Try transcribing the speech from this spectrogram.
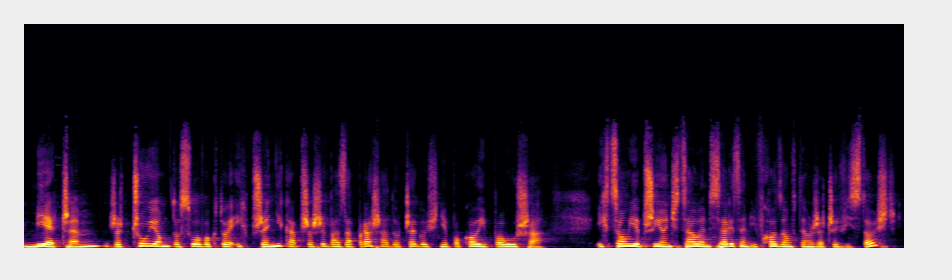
mieczem, że czują to słowo, które ich przenika, przeszywa, zaprasza do czegoś, niepokoi, porusza i chcą je przyjąć całym sercem i wchodzą w tę rzeczywistość,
